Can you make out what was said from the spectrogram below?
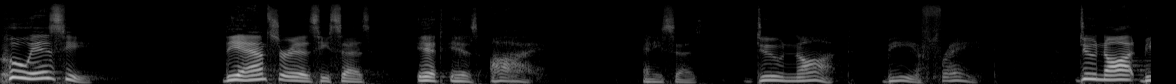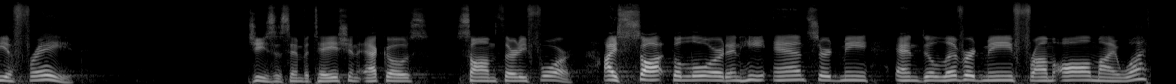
Who is he? The answer is, he says, it is I. And he says, do not be afraid. Do not be afraid. Jesus' invitation echoes Psalm 34. I sought the Lord, and he answered me and delivered me from all my what?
